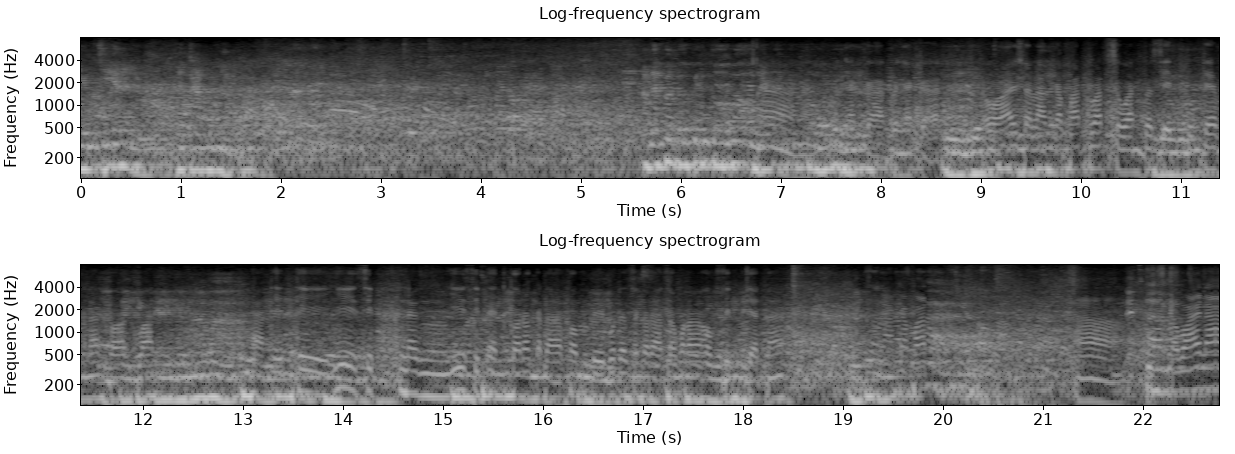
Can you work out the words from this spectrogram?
ยืนชี้ให้ไปตามลำดับ อะไรก็ดูเป็นตัวว่าอะไรอ่าเป็นตัวบด้รวยรนะยากาศบรรยากาศถวายสลากพัดวัดสวรรณประสิทธิ์กรุงเทพมหานครวันอาทิตย์ที่ 21 21 กรกฎาคมปีพุทธศักราช2567 นะสลากพัดอ่าถวายน้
